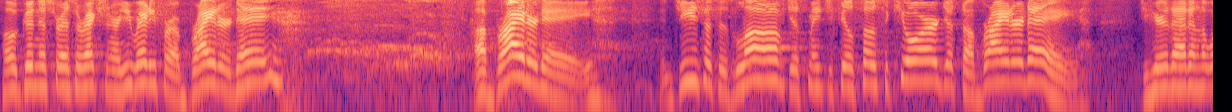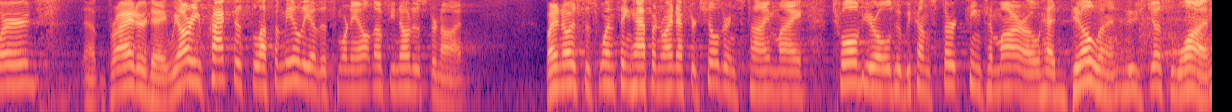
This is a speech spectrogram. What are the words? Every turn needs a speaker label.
Speaker 1: Oh, goodness, resurrection, are you ready for a brighter day? A brighter day. Jesus' love just made you feel so secure, just a brighter day. Did you hear that in the words? A brighter day. We already practiced La Familia this morning. I don't know if you noticed or not. But I noticed this one thing happened right after children's time. My 12 year old, who becomes 13 tomorrow, had Dylan, who's just one.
